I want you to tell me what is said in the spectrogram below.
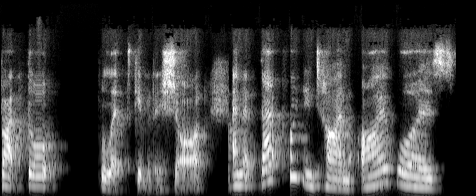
but thought, well, let's give it a shot. And at that point in time, I was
